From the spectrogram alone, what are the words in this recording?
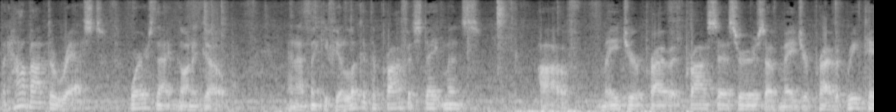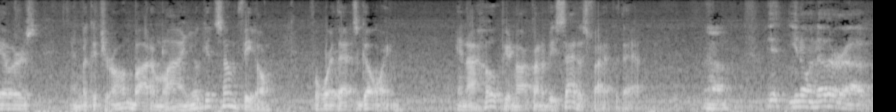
But how about the rest? Where's that going to go? And I think if you look at the profit statements of major private processors, of major private retailers, and look at your own bottom line, you'll get some feel for where that's going. And I hope you're not going to be satisfied with that. Uh, you know, another uh,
